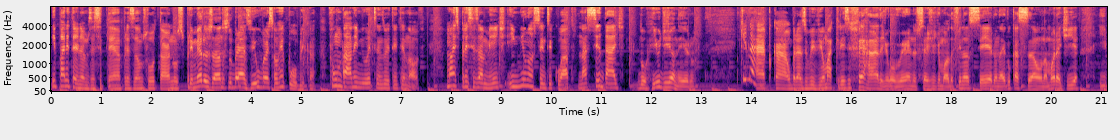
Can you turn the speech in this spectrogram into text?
E para entendermos esse tema, precisamos voltar nos primeiros anos do Brasil versão República, fundada em 1889, mais precisamente em 1904, na cidade do Rio de Janeiro. Que na época o Brasil vivia uma crise ferrada de governo, seja de modo financeiro, na educação, na moradia e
